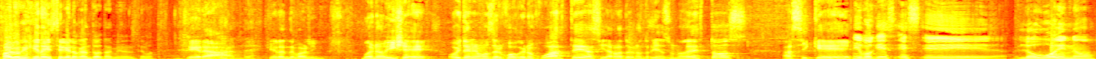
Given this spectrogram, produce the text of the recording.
Pablo Gijena dice que lo cantó también el tema. Qué grande, qué grande Pablín. Bueno, Guille, hoy tenemos el juego que no jugaste, hacía rato que no traías uno de estos. Así que. Y porque es, es eh, lo bueno.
